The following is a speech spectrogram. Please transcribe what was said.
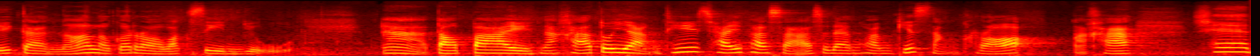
ด้วยกันเนาะเราก็รอวัคซีนอยู่ต่อไปนะคะตัวอย่างที่ใช้ภาษาแสดงความคิดสังเคราะห์นะคะ เช่น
